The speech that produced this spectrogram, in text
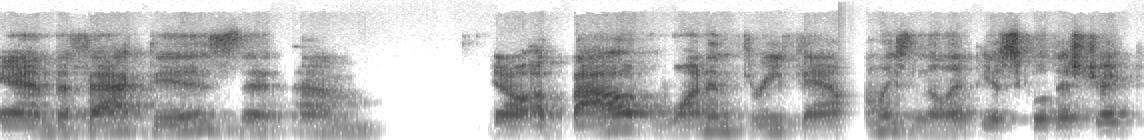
And the fact is that um, you know about one in three families in the Olympia School District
